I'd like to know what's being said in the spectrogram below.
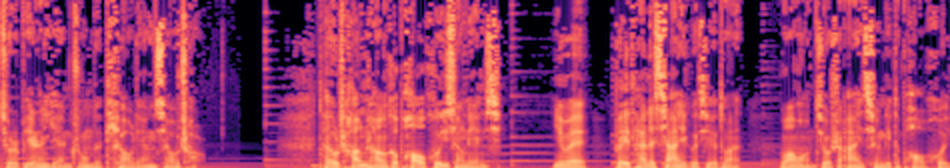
就是别人眼中的跳梁小丑。他又常常和炮灰相联系，因为备胎的下一个阶段，往往就是爱情里的炮灰。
